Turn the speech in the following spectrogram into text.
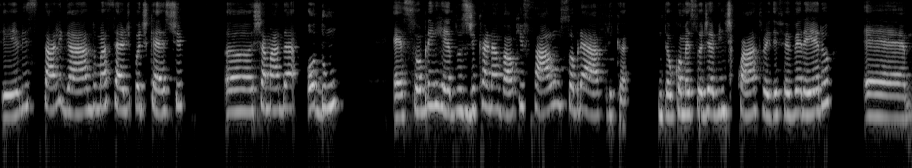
ele está ligado uma série de podcast uh, chamada Odum. É sobre enredos de carnaval que falam sobre a África. Então começou dia 24 aí de fevereiro. É,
